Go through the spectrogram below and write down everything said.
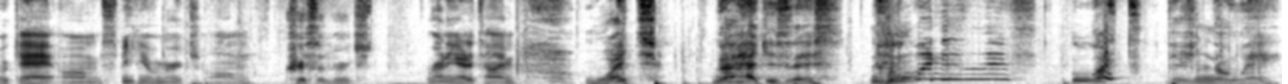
Okay, um, speaking of merch, um, Christmas merch running out of time. what the heck is this? what is this? What? There's no way.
